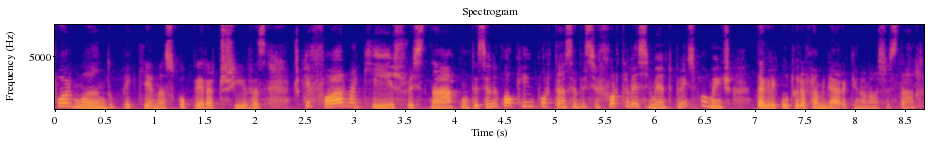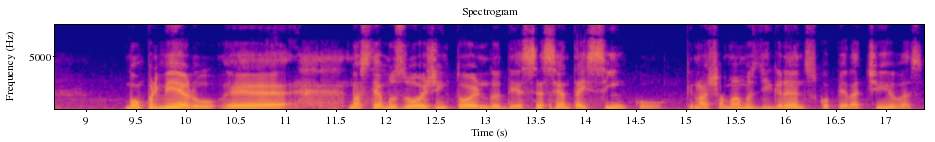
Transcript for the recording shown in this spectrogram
formando pequenas cooperativas. De que forma que isso está acontecendo e qual é a importância desse fortalecimento, principalmente da agricultura familiar aqui no nosso estado? Bom, primeiro, é, nós temos hoje em torno de 65 que nós chamamos de grandes cooperativas,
